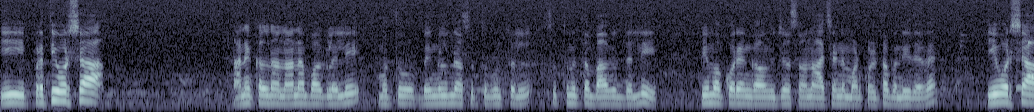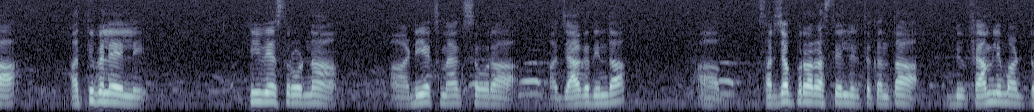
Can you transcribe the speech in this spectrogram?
ಈ ಪ್ರತಿ ವರ್ಷ ಆನೇಕಲ್ನ ನಾನಾ ಭಾಗಗಳಲ್ಲಿ ಮತ್ತು ಬೆಂಗಳೂರಿನ ಸುತ್ತಮುತ್ತಲ, ಸುತ್ತಮುತ್ತ ಭಾಗದಲ್ಲಿ ಭೀಮಾ ಕೋರೆಂಗಾಂವ್ ವಿಜಯೋತ್ಸವನ ಆಚರಣೆ ಮಾಡ್ಕೊಳ್ತಾ ಬಂದಿದ್ದೇವೆ. ಈ ವರ್ಷ ಅತ್ತಿಬೆಲೆಯಲ್ಲಿ ಟಿ ವಿ ಎಸ್ ರೋಡ್ನ ಡಿ ಎಕ್ಸ್ ಮ್ಯಾಕ್ಸ್ ಅವರ ಜಾಗದಿಂದ ಸರ್ಜಾಪುರ ರಸ್ತೆಯಲ್ಲಿರ್ತಕ್ಕಂಥ ಬಿ- ಫ್ಯಾಮಿಲಿ ಮಾರ್ಟ್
